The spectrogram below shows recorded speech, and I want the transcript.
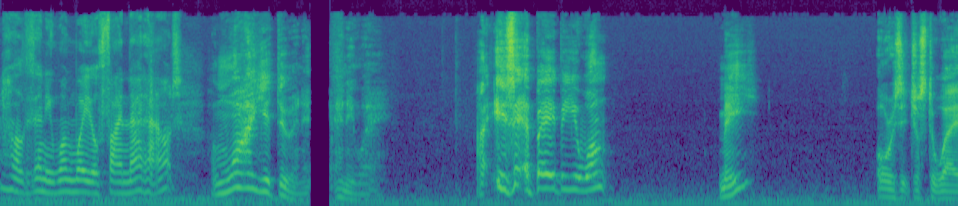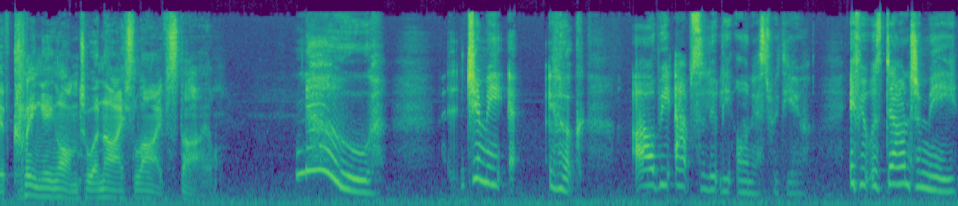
Well, there's only one way you'll find that out. And why are you doing it anyway? Uh, is it a baby you want? Me? Or is it just a way of clinging on to a nice lifestyle? No. Jimmy, uh, look, I'll be absolutely honest with you. If it was down to me,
